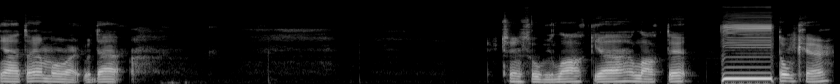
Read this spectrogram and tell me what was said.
Yeah, I think I'm alright with that. Chance will be locked. Yeah, I locked it. Don't care.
